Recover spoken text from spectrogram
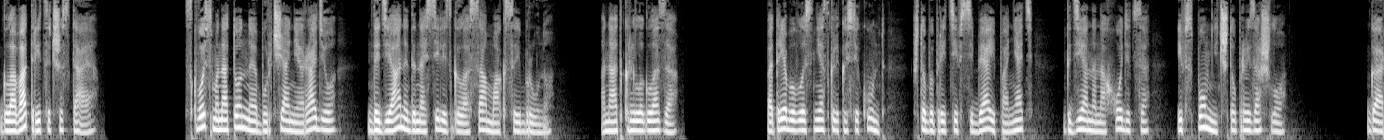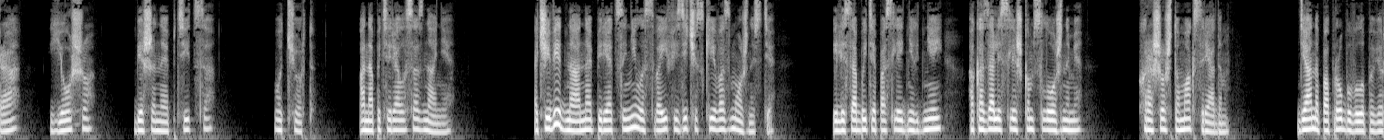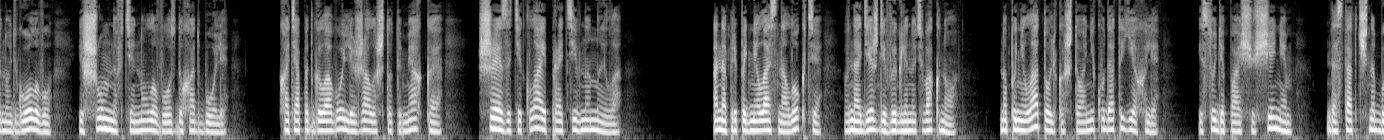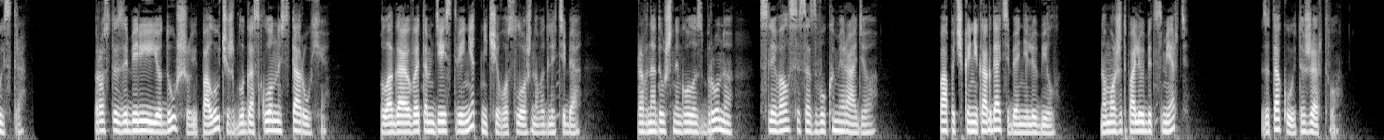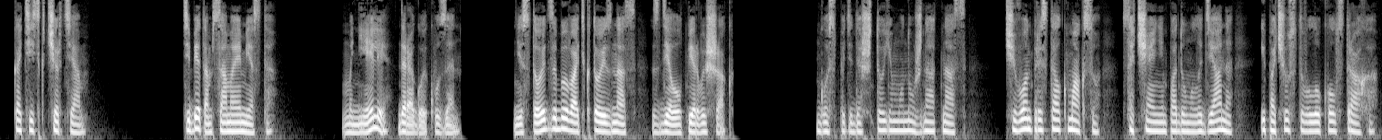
Глава 36. Сквозь монотонное бурчание радио до Дианы доносились голоса Макса и Бруно. Она открыла глаза. Потребовалось несколько секунд, чтобы прийти в себя и понять, где она находится, и вспомнить, что произошло. Гора, Йошо, бешеная птица. Вот чёрт. Она потеряла сознание — Очевидно, она переоценила свои физические возможности. Или события последних дней оказались слишком сложными. Хорошо, что Макс рядом. Диана попробовала повернуть голову и шумно втянула воздух от боли. Хотя под головой лежало что-то мягкое, шея затекла и противно ныла. Она приподнялась на локте в надежде выглянуть в окно — но поняла только, что они куда-то ехали, и, судя по ощущениям, достаточно быстро. «Просто забери ее душу и получишь благосклонность старухи. Полагаю, в этом действии нет ничего сложного для тебя». Равнодушный голос Бруно сливался со звуками радио. «Папочка никогда тебя не любил, но, может, полюбит смерть? За такую-то жертву. Катись к чертям». Тебе там самое место. Мне ли, дорогой кузен? Не стоит забывать, кто из нас сделал первый шаг. Господи, да что ему нужно от нас? Чего он пристал к Максу? С отчаянием подумала Диана и почувствовала укол страха.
